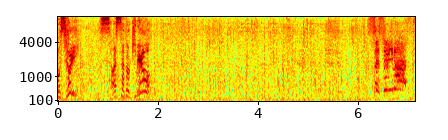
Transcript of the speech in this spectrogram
遅い！さっさと決めろ！進みます！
